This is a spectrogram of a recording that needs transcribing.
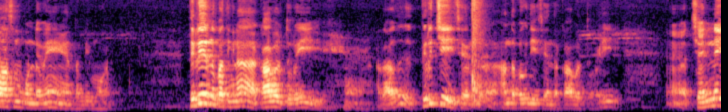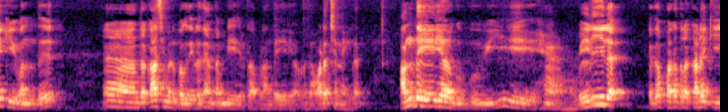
பாசம் கொண்டவன் என் தம்பி மோகன். திடீர்னு பார்த்தீங்கன்னா காவல்துறை அதாவது திருச்சியை சேர்ந்த அந்த பகுதியை சேர்ந்த காவல்துறை சென்னைக்கு வந்து அந்த காசிமேடு பகுதியில் தான் என் தம்பி இருக்காப்புல அந்த ஏரியாவில் தான் வட சென்னையில். அந்த ஏரியாவுக்கு போய் வெளியில் ஏதோ பக்கத்தில் கடைக்கு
